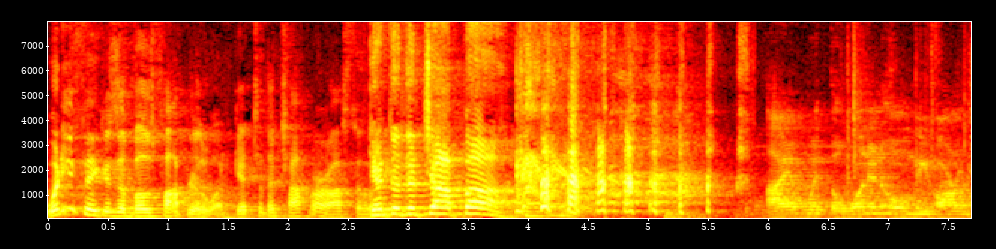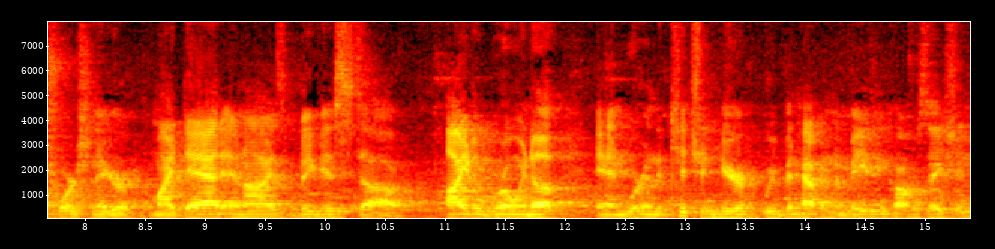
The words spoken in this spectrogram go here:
What do you think is the most popular one? Get to the chopper or hasta Get to the chopper! I am with the one and only Arnold Schwarzenegger, my dad and I's biggest uh, idol growing up, and we're in the kitchen here. We've been having an amazing conversation,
